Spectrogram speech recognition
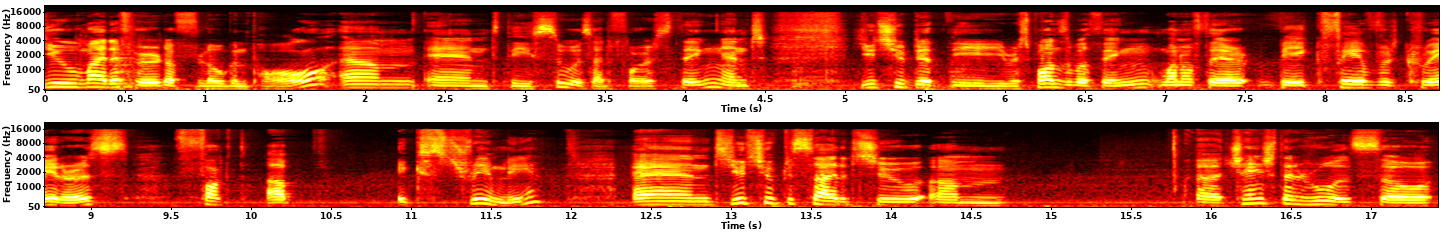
you might have heard of Logan Paul um, and the Suicide Forest thing, and YouTube did the responsible thing. One of their big favorite creators fucked up extremely, and YouTube decided to um, uh, change their rules so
